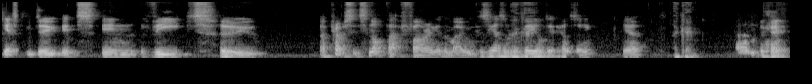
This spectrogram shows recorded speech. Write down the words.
yes, we do. It's in V two. Uh, perhaps it's not that firing at the moment because he hasn't Okay. revealed it, has he? Yeah. Okay. Um, okay.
